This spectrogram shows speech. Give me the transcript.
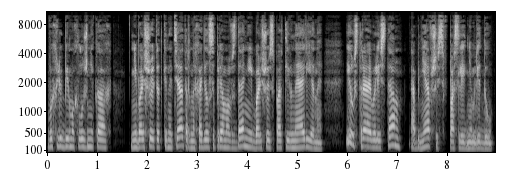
в их любимых Лужниках – Небольшой этот кинотеатр находился прямо в здании большой спортивной арены, и устраивались там, обнявшись в последнем ряду.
